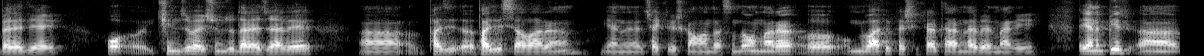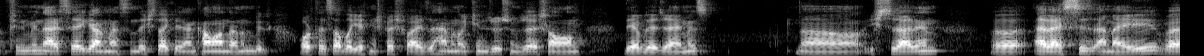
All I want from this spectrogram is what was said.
belə deyək, o ikinci və üçüncü dərəcəli pozisiyaların, yəni çəkiliş komandasında onlara müvafiq peşəkar təlimlər verməliyik. Yəni bir filmin ərsəyə gəlməsində iştirak edən komandanın bir orta hesabla 75%-i həmin o ikinci, üçüncü eşalon deyə biləcəyimiz işçilərin əvəzsiz əməyi və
